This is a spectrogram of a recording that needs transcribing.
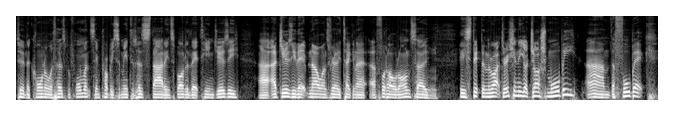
turned the corner with his performance and probably cemented his starting spot at that 10 jersey. Uh, a jersey that no one's really taken a, a foothold on. So he stepped in the right direction. He got Josh Moorby, um, the fullback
